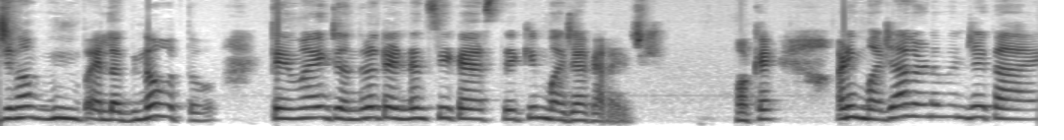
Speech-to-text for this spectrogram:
जेव्हा लग्न होतं तेव्हा एक जनरल टेंडन्सी काय असते की मजा करायची. ओके आणि मजा करणं म्हणजे काय?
